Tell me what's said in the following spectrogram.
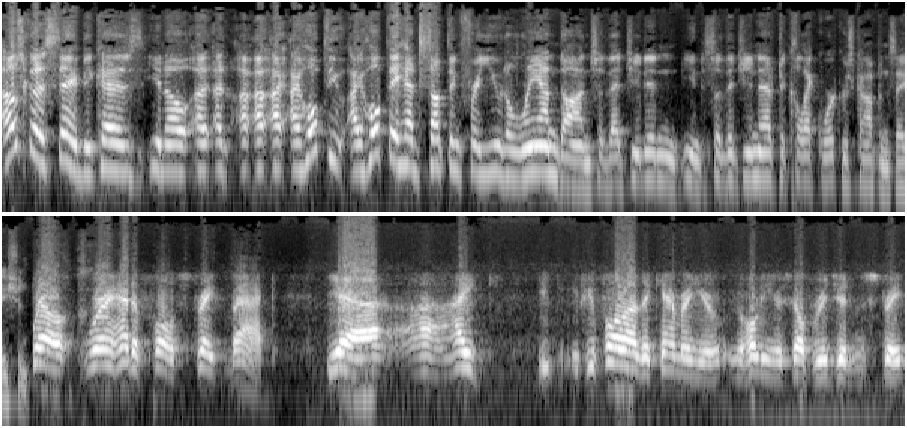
I was going to say because you know I, I, I, I hope you I hope they had something for you to land on so that you didn't you know, so that you didn't have to collect workers' compensation. Well, where I had to fall straight back. Yeah, I. You, if you fall out of the camera and you're, you're holding yourself rigid and straight,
